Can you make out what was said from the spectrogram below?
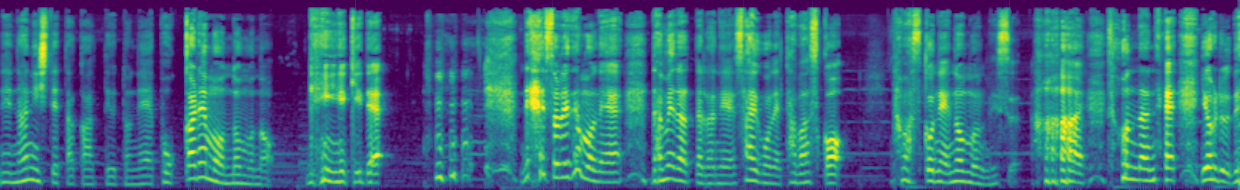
で、何してたかっていうとね、ポッカレモン飲むの。現役で。で、それでもね、ダメだったらね、最後ね、タバスコ。タバスコね、飲むんです。はい。そんなね、夜で、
